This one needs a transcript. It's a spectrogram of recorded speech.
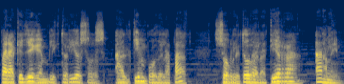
para que lleguen victoriosos al tiempo de la paz sobre toda la tierra. Amén.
